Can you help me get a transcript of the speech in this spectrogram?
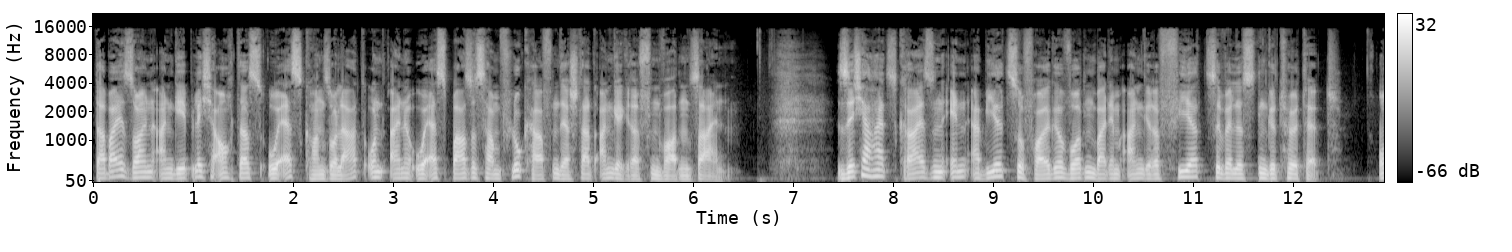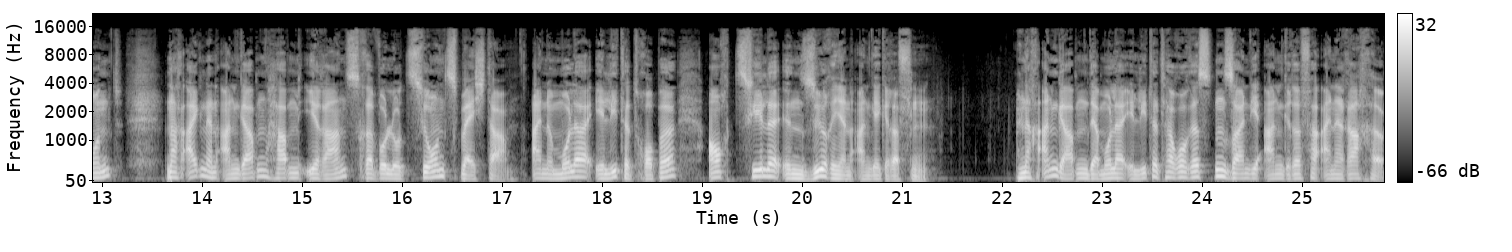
Dabei sollen angeblich auch das US-Konsulat und eine US-Basis am Flughafen der Stadt angegriffen worden sein. Sicherheitskreisen in Erbil zufolge wurden bei dem Angriff vier Zivilisten getötet. Und nach eigenen Angaben haben Irans Revolutionswächter, eine Mullah-Elitetruppe, auch Ziele in Syrien angegriffen. Nach Angaben der Mullah-Elite-Terroristen seien die Angriffe eine Rache.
